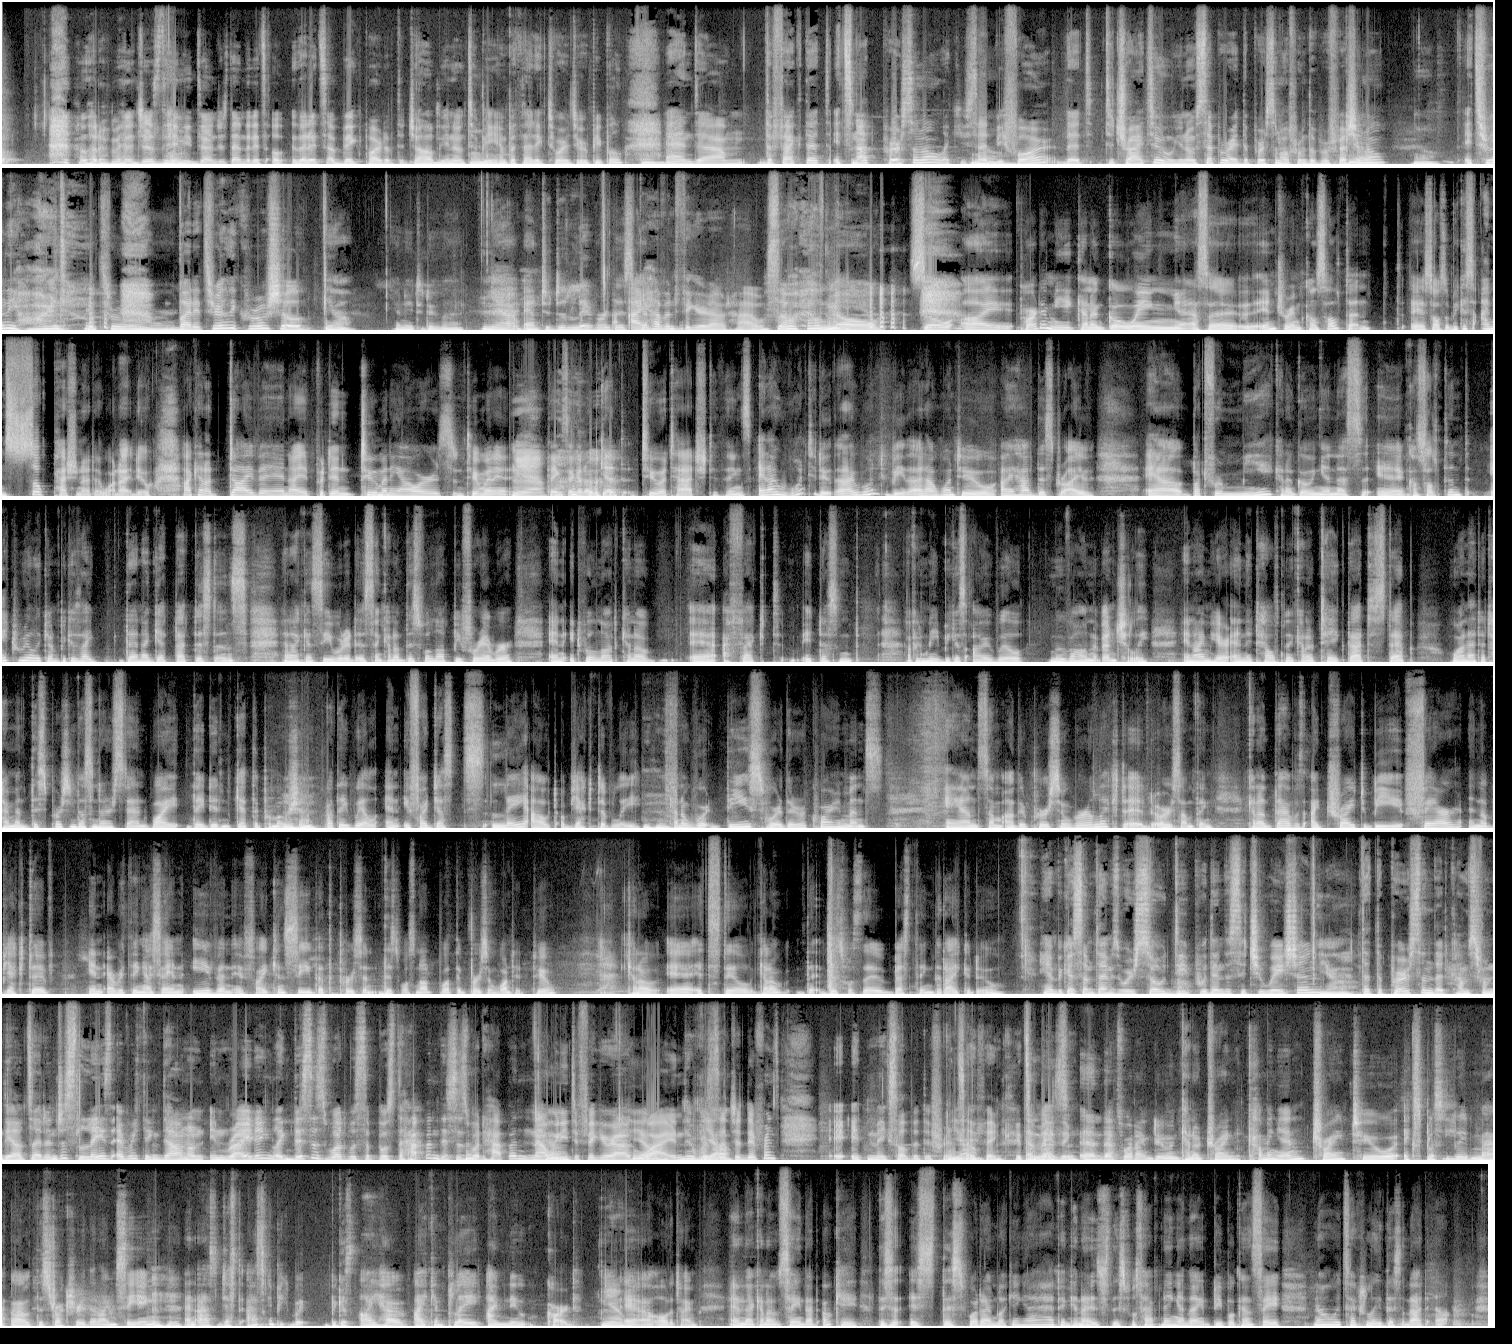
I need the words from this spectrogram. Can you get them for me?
a lot of managers they need mm. to understand that it's a- that it's a big part of the job, you know, to be mm. empathetic towards your people, mm. and um, the fact that it's not personal, like you said before, that to try to you know separate the personal from the professional, Yeah. it's really hard, It's really hard. but it's really crucial. yeah. You need to do that. Yeah, And to deliver this. I haven't figured out how, so help me. no. So I part of me kind of going as a interim consultant is also because I'm so passionate at what I do. I kind of dive in. I put in too many hours and too many Yeah. things. I kind of get too attached to things, and I want to do that. I want to be that. I want to. I have this drive. Uh, but for me, kind of going in as a consultant, it really can because I then I get that distance and I can see what it is and kind of this will not be forever, and it will not kind of uh, affect. It doesn't affect me because I will move on eventually, and I'm here, and it helps me kind of take that step one at a time. And this person doesn't understand why they didn't get the promotion, mm-hmm. but they will. And if I just lay out objectively, mm-hmm. kind of where these were the requirements, and some other person were elected or something, kind of that was, I try to be fair and objective in everything I say. And even if I can see that the person, this was not what the person wanted to, kind of, uh, it's still kind of, th- this was the best thing that I could do. Yeah, because sometimes we're so deep within the situation Yeah. that the person that comes from the outside and just lays everything down on in writing, like this is what was supposed to happen, this is what happened. Now we need to figure out Yeah. why and there was Yeah. such a difference. It, it makes all the difference. I think it's and amazing. That's, and that's what I'm doing, kind of trying, coming in, trying to explicitly map out the structure that I'm seeing Mm-hmm. and ask, just asking people because I have, I can play I'm new card. Yeah. uh, all the time, and that kind of saying that okay, this is is this what I'm looking at, and can I, is this what's happening? And then people can say no, it's actually this and that, Uh,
